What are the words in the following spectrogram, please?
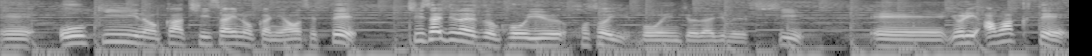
えー、大きいのか小さいのかに合わせて小さいとなるとこういう細い望遠鏡大丈夫ですし、え、より淡くて、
